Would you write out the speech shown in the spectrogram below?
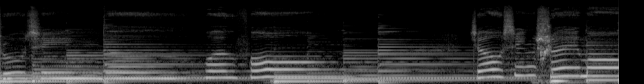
抒情的晚风叫醒睡梦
